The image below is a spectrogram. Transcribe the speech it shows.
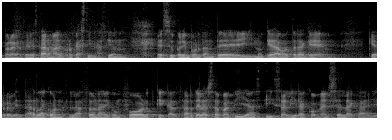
para vencer esta arma de procrastinación es súper importante y no queda otra que, que con la zona de confort, que calzarte las zapatillas y salir a comerse en la calle.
